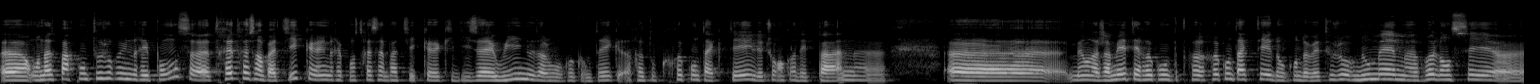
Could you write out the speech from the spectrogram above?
On a par contre toujours eu une réponse très très sympathique, une réponse très sympathique qui disait oui, nous allons recontacter, recontacter, il y a toujours encore des pannes. Euh, mais on n'a jamais été recon- recontacté, donc on devait toujours nous-mêmes relancer. euh,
